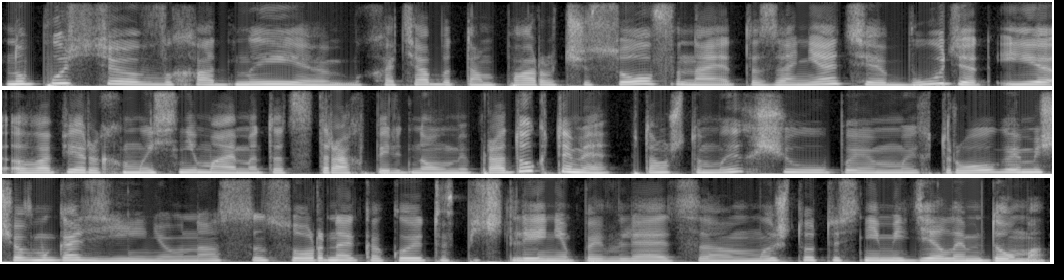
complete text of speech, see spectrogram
Ну пусть в выходные хотя бы там пару часов на это занятие будет. И, во-первых, мы снимаем этот страх перед новыми продуктами, потому что мы их щупаем, мы их трогаем еще в магазине, у нас сенсорное какое-то впечатление появляется, мы что-то с ними делаем дома.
